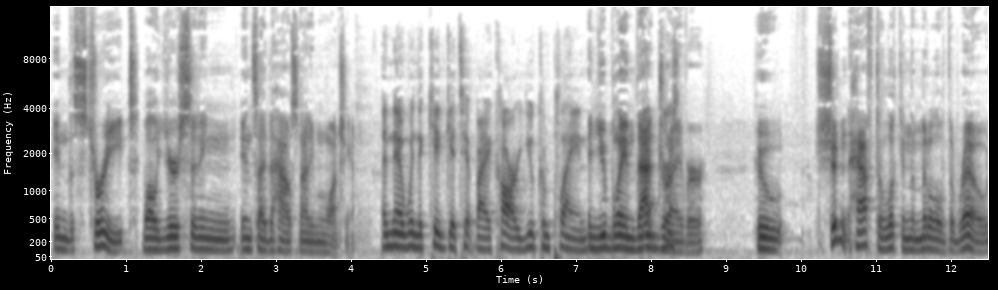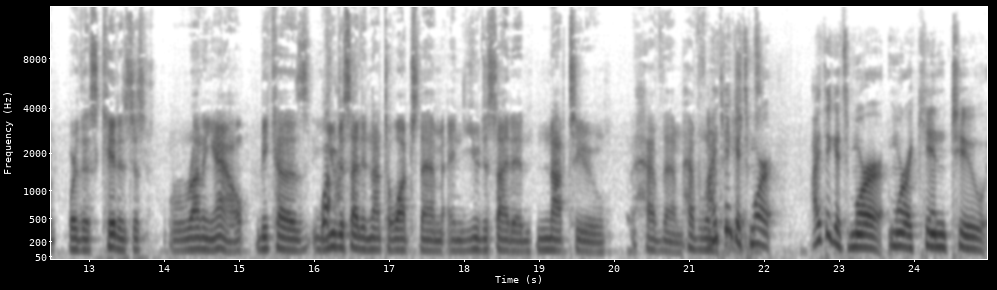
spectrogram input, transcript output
in the street while you're sitting inside the house not even watching him. And then when the kid gets hit by a car, you complain. And you blame that driver who shouldn't have to look in the middle of the road where this kid is just running out because Well, you decided not to watch them and you decided not to have them have limitations. I think it's more. I think it's more more akin to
